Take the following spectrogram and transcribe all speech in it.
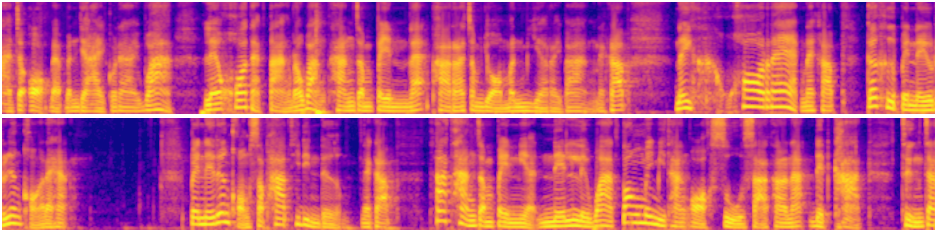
อาจจะออกแบบบรรยายก็ได้ว่า แล้วข้อแตกต่างระหว่างทางจำเป็นและภาระจำยอมมันมีอะไรบ้างนะครับ ในข้อแรกนะครับ ก็คือเป็นในเรื่องของอะไรฮะเป็นในเรื่องของสภาพที่ดินเดิมนะครับ ถ้าทางจำเป็นเนี่ยเน้นเลยว่าต้องไม่มีทางออกสู่สาธารณะเด็ดขาด ถึงจะ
